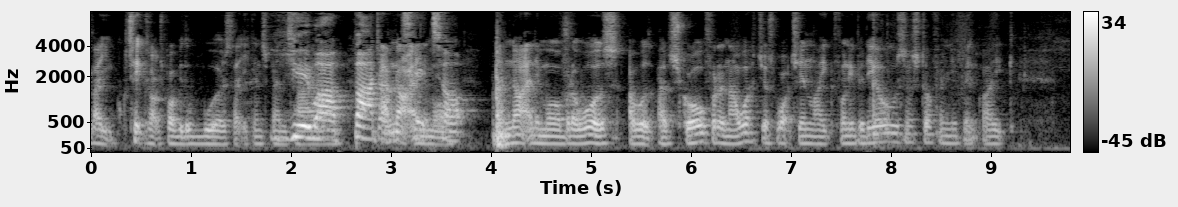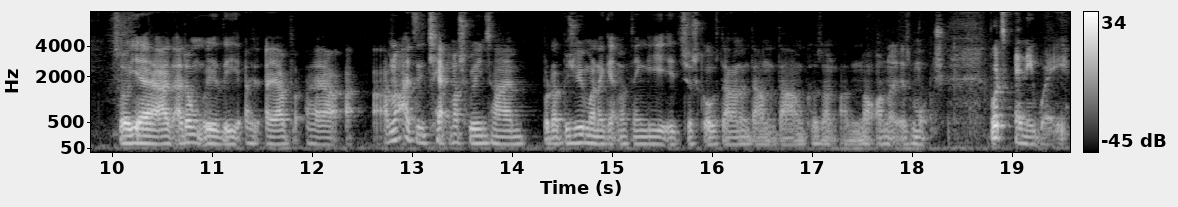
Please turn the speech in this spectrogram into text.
like TikTok's probably the worst that you can spend. You time on. are bad I'm on not anymore. TikTok. I'm not anymore, but I was. I was. I'd scroll for an hour just watching like funny videos and stuff, and you think like, so yeah, I, I don't really. I, I have. I, I I'm not actually check my screen time, but I presume when I get my thingy, it just goes down and down and down because I'm I'm not on it as much. But anyway,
